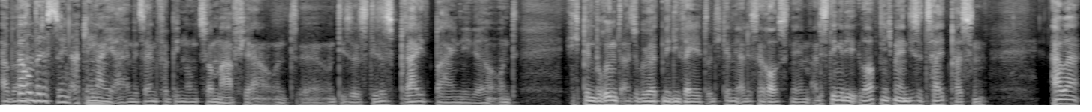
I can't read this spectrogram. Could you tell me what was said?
Aber Warum würdest du ihn ablehnen? naja, mit seinen Verbindungen zur Mafia und, äh, und dieses, dieses Breitbeinige und ich bin berühmt, also gehört mir die Welt und ich kann mir alles herausnehmen. Alles Dinge, die überhaupt nicht mehr in diese Zeit passen. Aber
